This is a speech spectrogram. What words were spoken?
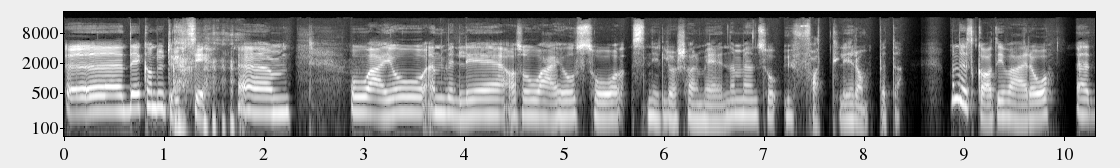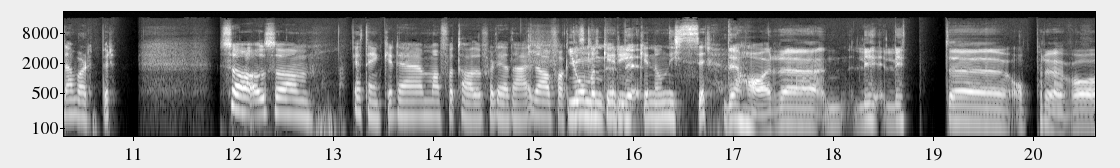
Det kan du trygt si. Um, hun er jo en veldig Altså, hun er jo så snill og sjarmerende, men så ufattelig rampete. Men det skal de være òg. Det er valper. Så, så jeg tenker det, man får ta det for det det er. Det har faktisk Jo, ikke ryket noen nisser. Det har uh, li, litt uh, å prøve å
